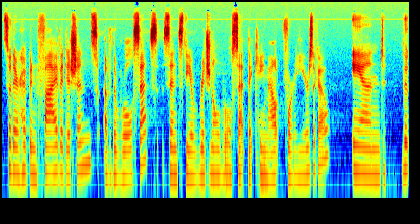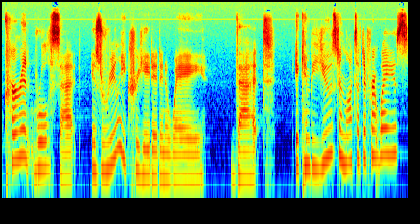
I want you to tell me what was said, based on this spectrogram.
So there have been five editions of the rule sets since the original rule set that came out 40 years ago. And the current rule set is really created in a way that it can be used in lots of different ways,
